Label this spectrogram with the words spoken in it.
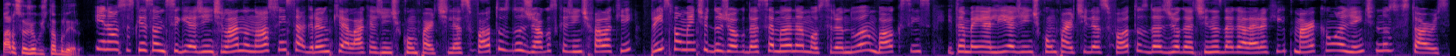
para o seu jogo de tabuleiro. E não se esqueçam de seguir a gente lá no nosso Instagram, que é lá que a gente compartilha as fotos dos jogos que a gente fala aqui, principalmente do jogo da semana, mostrando unboxings e também ali a gente compartilha as fotos das jogatinas da galera que marcam a gente nos stories.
